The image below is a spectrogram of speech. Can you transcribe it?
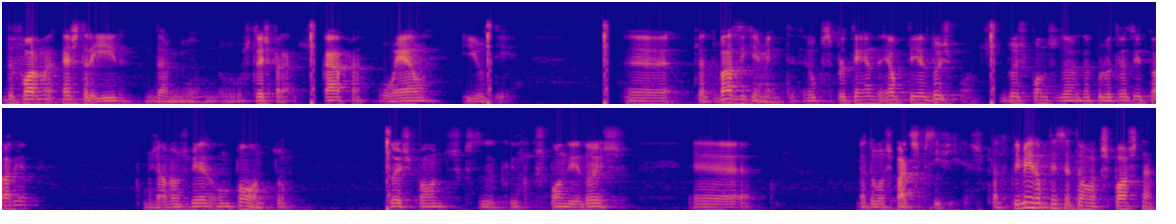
de forma a extrair da, os três parâmetros, o K, o L e o T. Uh, portanto, basicamente, o que se pretende é obter dois pontos. Dois pontos da, da curva transitória como já vamos ver, um ponto, dois pontos que, que correspondem a, dois, eh, a duas partes específicas. Portanto, primeiro obtém-se então a resposta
